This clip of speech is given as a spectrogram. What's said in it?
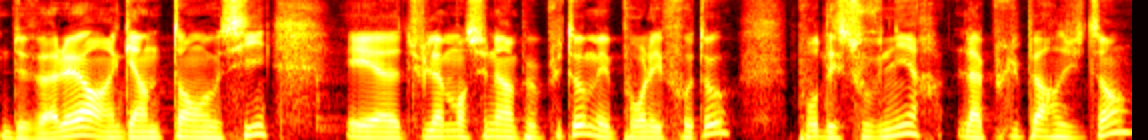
de valeur, un gain de temps aussi. Et euh, tu l'as mentionné un peu plus tôt, mais pour les photos, pour des souvenirs, la plupart du temps,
